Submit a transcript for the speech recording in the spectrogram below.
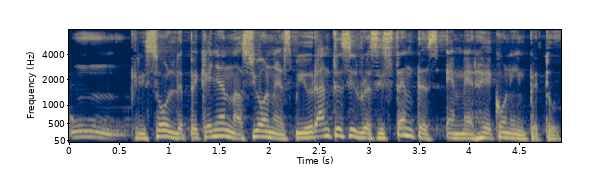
Un crisol de pequeñas naciones vibrantes y resistentes emerge con ímpetu.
